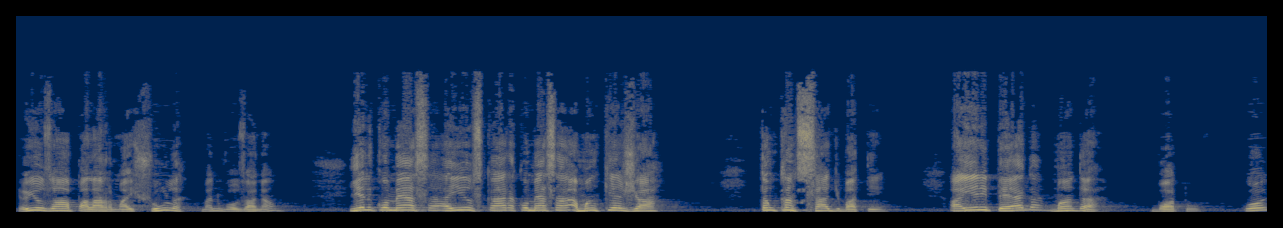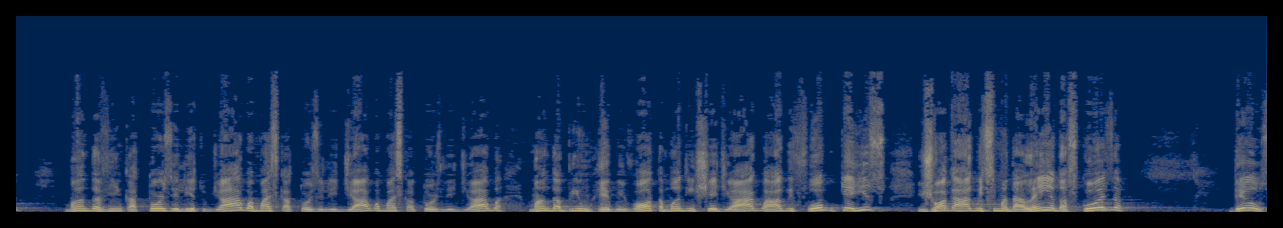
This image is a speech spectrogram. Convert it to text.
Eu ia usar uma palavra mais chula, mas não vou usar não. E ele começa, aí os caras começam a manquejar. Estão cansados de bater. Aí ele pega, manda, bota o coisa, manda vir 14 litros de água, mais 14 litros de água, mais 14 litros de água, manda abrir um rego em volta, manda encher de água, água e fogo, que é isso? E joga água em cima da lenha, das coisas. Deus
